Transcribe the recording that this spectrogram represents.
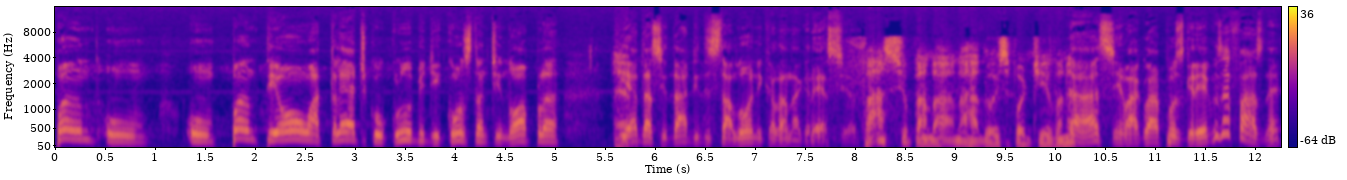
pan, um, um Panteão Atlético Clube de Constantinopla, que é. é, da cidade de Salônica, lá na Grécia. Fácil para narrador esportivo, né? Ah, sim. Agora, para os gregos é fácil, né?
